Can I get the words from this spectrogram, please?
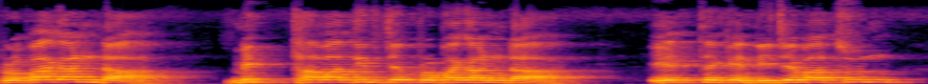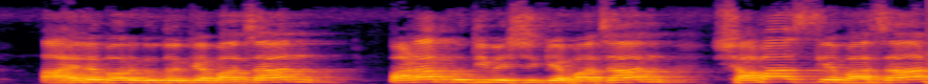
প্রপাগান্ডা, মিথ্যাবাদীর যে প্রপাগান্ডা এর থেকে নিজে বাঁচুন, আহলে বর্গদেরকে বাঁচান, পাড়া প্রতিবেশীকে বাঁচান, সমাজকে বাঁচান,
